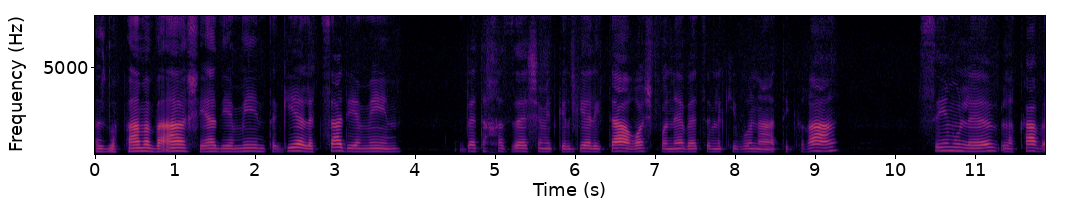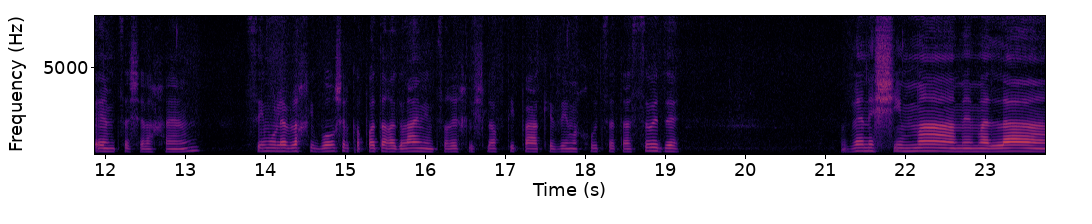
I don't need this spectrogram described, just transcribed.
אז בפעם הבאה שיד ימין תגיע לצד ימין, בית החזה שמתגלגל איתה, הראש פונה בעצם לכיוון התקרה, שימו לב לקו אמצע שלכם, שימו לב לחיבור של כפות הרגליים, אם צריך לשלוף טיפה עקבים החוצה, תעשו את זה. ונשימה ממלאה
